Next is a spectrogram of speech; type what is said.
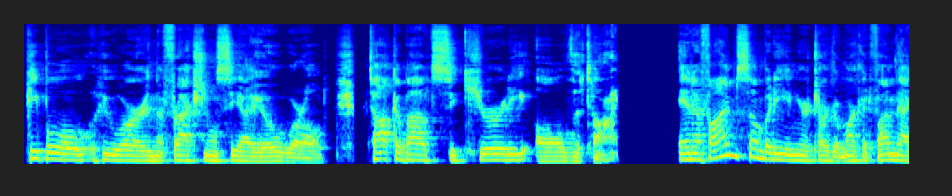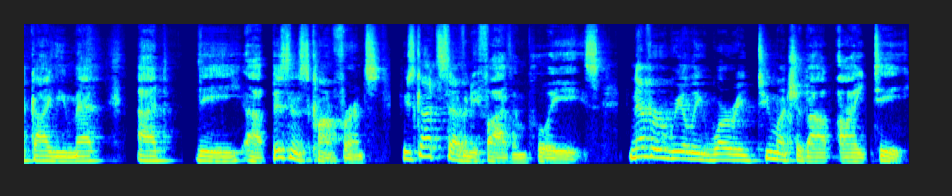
people who are in the fractional CIO world talk about security all the time. And if I'm somebody in your target market, if I'm that guy you met at the uh, business conference who's got 75 employees, never really worried too much about IT,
